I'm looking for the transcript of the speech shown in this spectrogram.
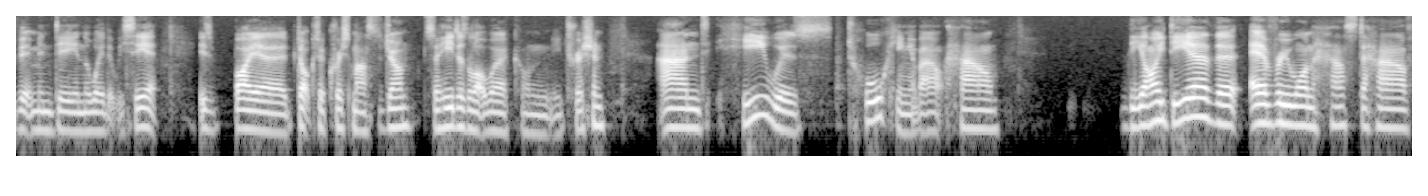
vitamin D in the way that we see it is by uh, Dr. Chris Masterjohn. So he does a lot of work on nutrition. And he was talking about how the idea that everyone has to have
